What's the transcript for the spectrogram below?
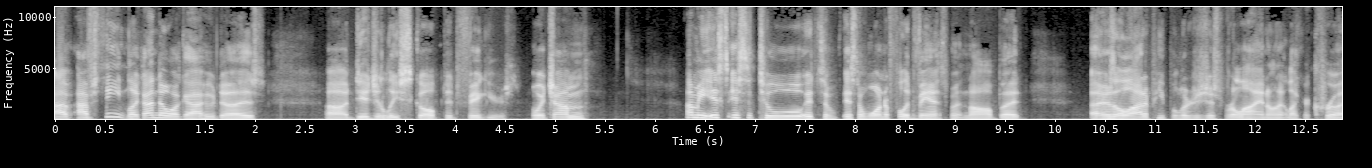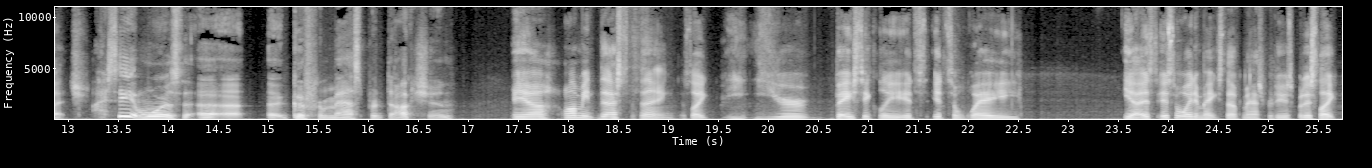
I've I've seen like I know a guy who does uh, digitally sculpted figures, which I'm. I mean, it's it's a tool. It's a it's a wonderful advancement and all, but uh, there's a lot of people that are just relying on it like a crutch. I see it more as uh, uh, uh, good for mass production. Yeah, well, I mean that's the thing. It's like y- you're basically it's it's a way. Yeah, it's it's a way to make stuff mass produced, but it's like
